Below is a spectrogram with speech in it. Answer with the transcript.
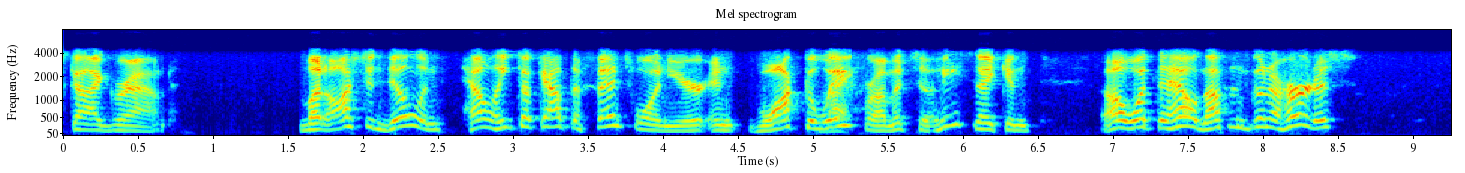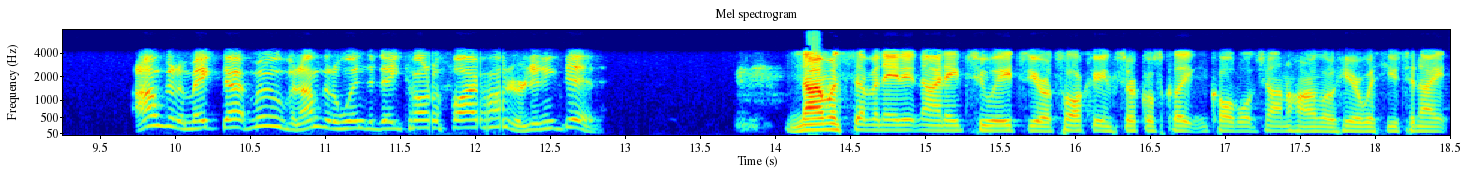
sky ground. But Austin Dillon, hell, he took out the fence one year and walked away Right. from it. So he's thinking, oh, what the hell? Nothing's going to hurt us. I'm going to make that move, and I'm going to win the Daytona 500, and he did. 917-889-8280. Talking Circles, Clayton Caldwell, John Harlow here with you tonight.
